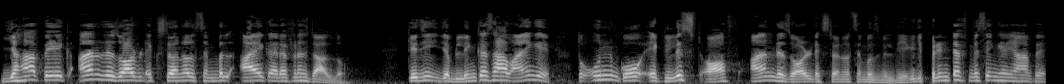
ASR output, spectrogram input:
یہاں پہ ایک انریزالوڈ ایکسٹرنل سمبل آئی کا ریفرنس ڈال دو۔ کہ جی جب لنکر صاحب آئیں گے تو ان کو ایک list of unresolved external symbol ملتی ہے کہ جی پرنٹ ایف مسنگ ہے یہاں پہ۔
